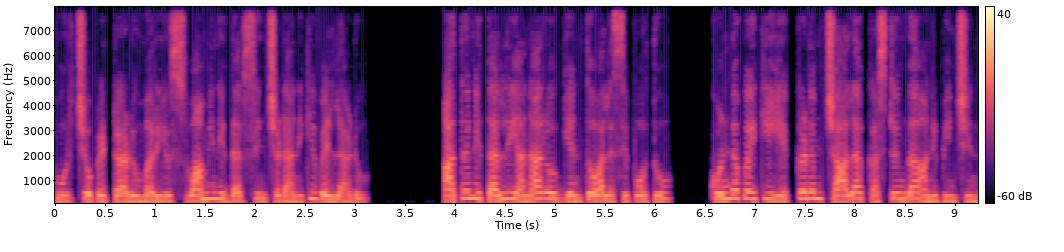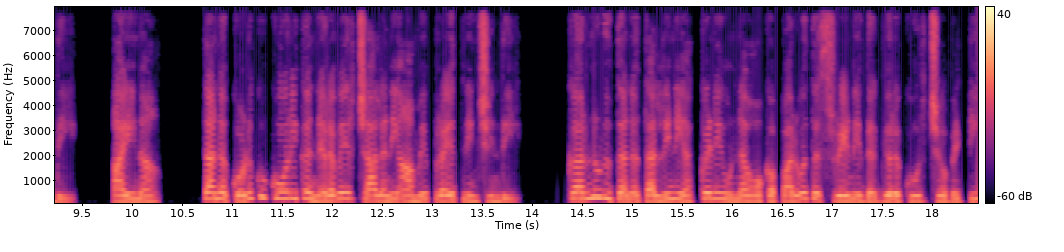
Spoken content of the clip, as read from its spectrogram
కూర్చోపెట్టాడు మరియు స్వామిని దర్శించడానికి వెళ్ళాడు అతని తల్లి అనారోగ్యంతో అలసిపోతూ కొండపైకి ఎక్కడం చాలా కష్టంగా అనిపించింది. అయినా తన కొడుకు కోరిక నెరవేర్చాలని ఆమె ప్రయత్నించింది. కర్ణుడు తన తల్లిని అక్కడే ఉన్న ఒక పర్వత శ్రేణి దగ్గర కూర్చోబెట్టి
